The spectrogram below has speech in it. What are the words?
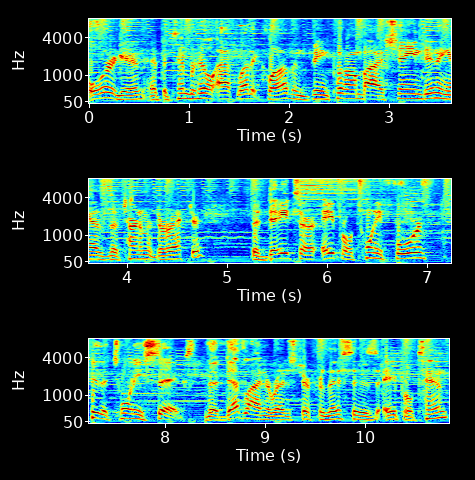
Oregon at the Timber Hill Athletic Club and being put on by Shane Denning as the tournament director. The dates are April 24th to the 26th. The deadline to register for this is April 10th.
